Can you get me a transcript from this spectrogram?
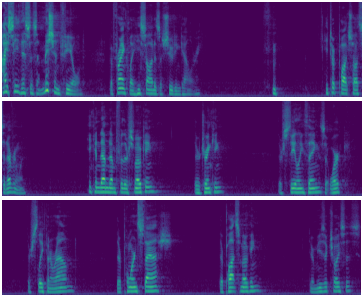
I see this as a mission field. But frankly, he saw it as a shooting gallery. he took pot shots at everyone. He condemned them for their smoking, their drinking, their stealing things at work, their sleeping around, their porn stash, their pot smoking, their music choices.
